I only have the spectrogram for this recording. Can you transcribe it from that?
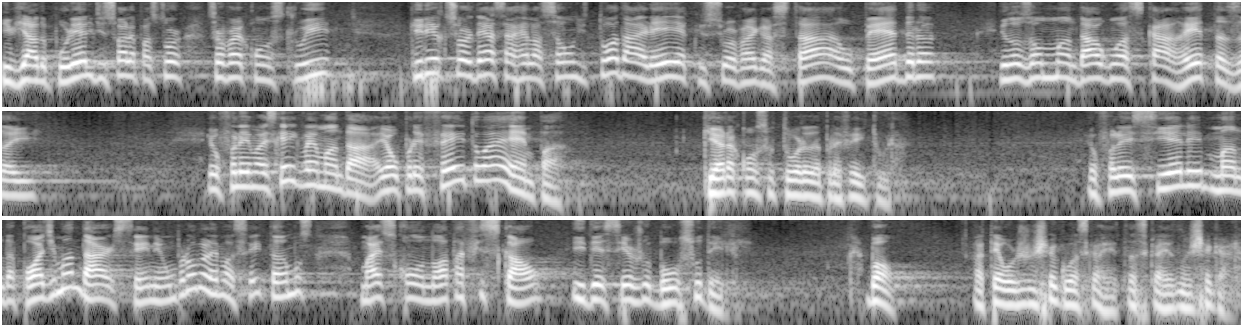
enviado por ele, disse: Olha, pastor, o senhor vai construir. Queria que o senhor desse a relação de toda a areia que o senhor vai gastar, o pedra, e nós vamos mandar algumas carretas aí. Eu falei, mas quem que vai mandar? É o prefeito ou é a EMPA? que era consultora da prefeitura. Eu falei, se ele manda, pode mandar, sem nenhum problema, aceitamos, mas com nota fiscal e descer do bolso dele. Bom, até hoje não chegou as carretas, as carretas não chegaram.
